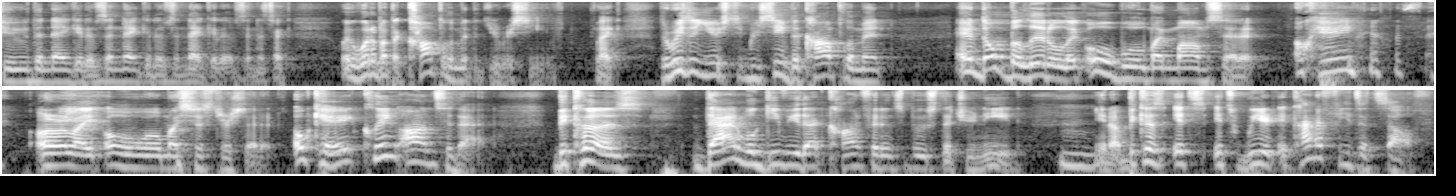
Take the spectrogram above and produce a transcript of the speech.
to the negatives and negatives and negatives, and it's like, wait, what about the compliment that you received? Like the reason you received the compliment, and don't belittle like, "Oh, well, my mom said it." Okay, or like, "Oh, well, my sister said it." Okay, cling on to that because that will give you that confidence boost that you need you know because it's it's weird it kind of feeds itself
